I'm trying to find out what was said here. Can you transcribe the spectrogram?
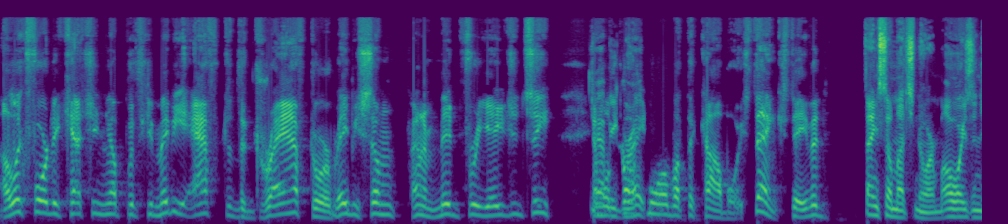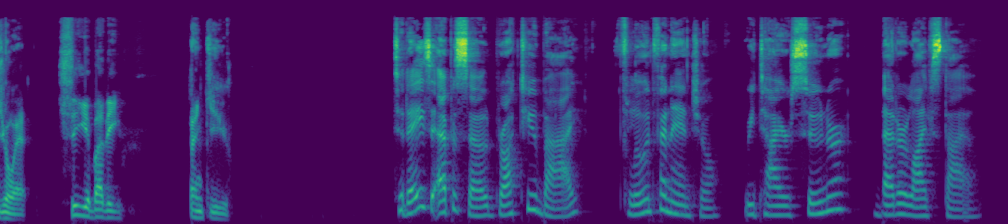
I look forward to catching up with you maybe after the draft or maybe some kind of mid free agency. And That'd we'll talk great. more about the Cowboys. Thanks, David. Thanks so much, Norm. Always enjoy it. See you, buddy. Thank you. Today's episode brought to you by Fluent Financial, Retire Sooner, Better Lifestyle,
